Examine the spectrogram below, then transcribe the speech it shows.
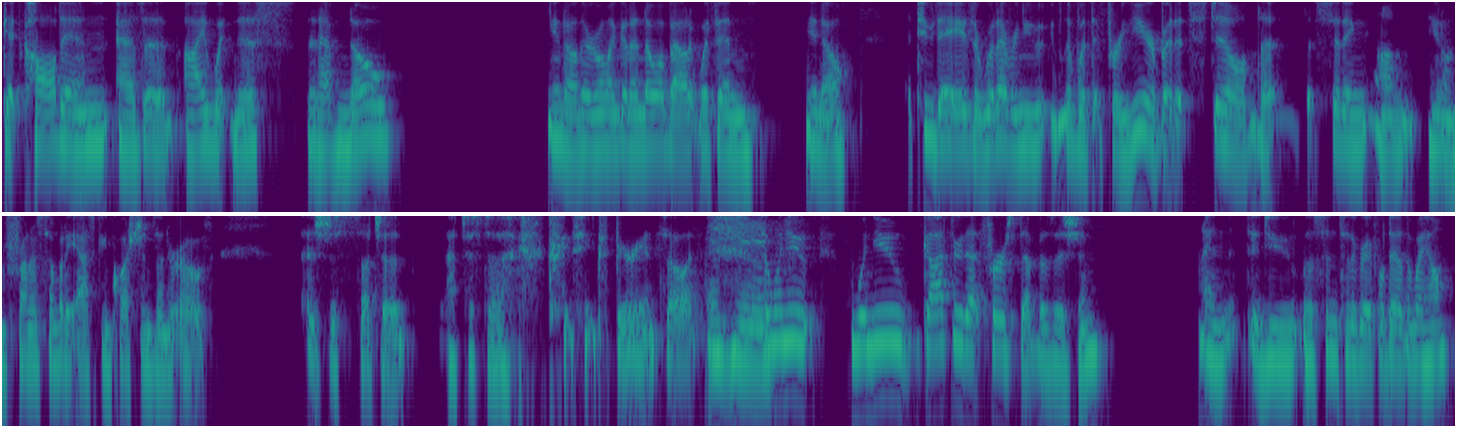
get called in as an eyewitness that have no, you know, they're only going to know about it within, you know, two days or whatever, and you live with it for a year, but it's still that sitting on, you know, in front of somebody asking questions under oath. It's just such a, just a crazy experience. So, mm-hmm. so when you, when you got through that first deposition, and did you listen to the Grateful Dead on the way home?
